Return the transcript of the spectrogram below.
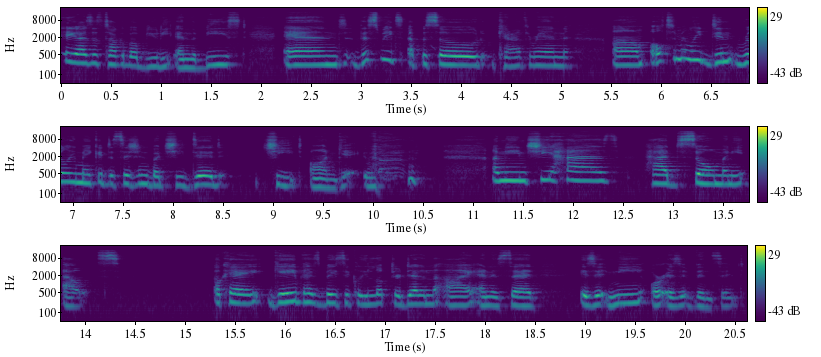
Hey guys, let's talk about Beauty and the Beast. And this week's episode, Catherine um, ultimately didn't really make a decision, but she did cheat on Gabe. I mean, she has had so many outs. Okay, Gabe has basically looked her dead in the eye and has said, Is it me or is it Vincent?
